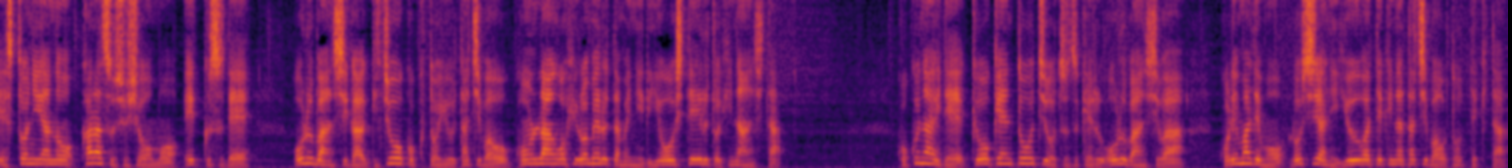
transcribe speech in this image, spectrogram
エストニアのカラス首相も X で、オルバン氏が議長国という立場を混乱を広めるために利用していると非難した。国内で強権統治を続けるオルバン氏は、これまでもロシアに融和的な立場を取ってきた。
